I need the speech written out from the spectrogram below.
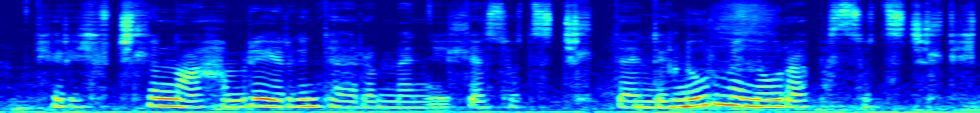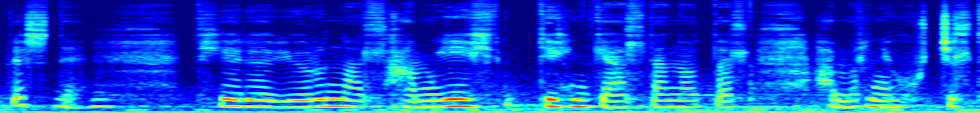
Тэгэхээр ихвчлэн нөгөө хамрын эргэн тойрон маань нэлээд суцчлалтай. Тэг нүүр маань өөрөө бас суцчлалт ихтэй штэ. Тэгэхээр ер нь бол хамгийн их техникийн алдаанууд бол хамрын хүчилт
